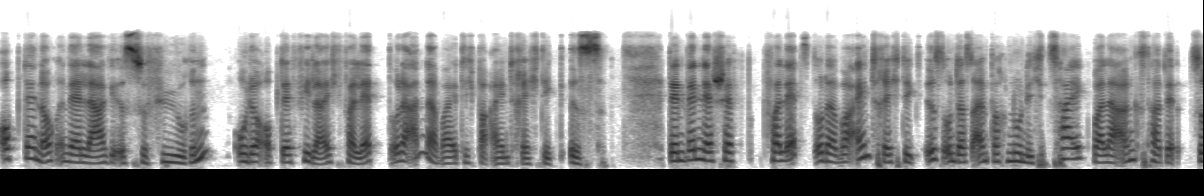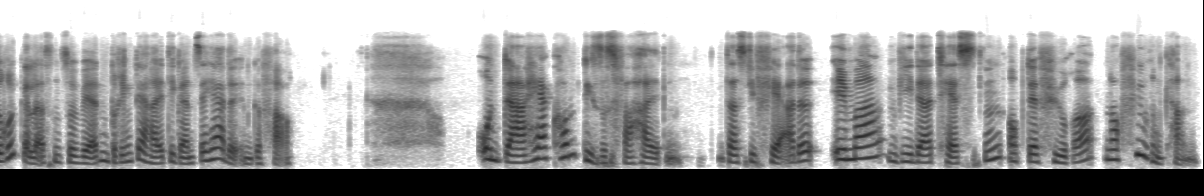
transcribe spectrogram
ob der noch in der Lage ist zu führen oder ob der vielleicht verletzt oder anderweitig beeinträchtigt ist. Denn wenn der Chef verletzt oder beeinträchtigt ist und das einfach nur nicht zeigt, weil er Angst hatte, zurückgelassen zu werden, bringt er halt die ganze Herde in Gefahr. Und daher kommt dieses Verhalten, dass die Pferde immer wieder testen, ob der Führer noch führen kann.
